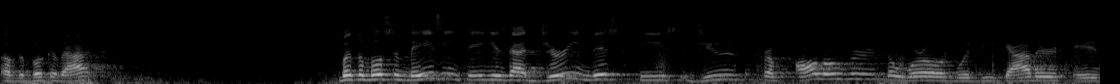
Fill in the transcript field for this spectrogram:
of the book of Acts. But the most amazing thing is that during this feast, Jews from all over the world would be gathered in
